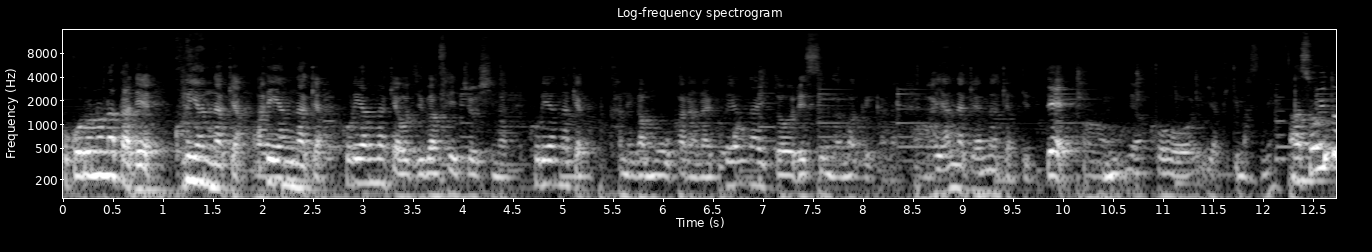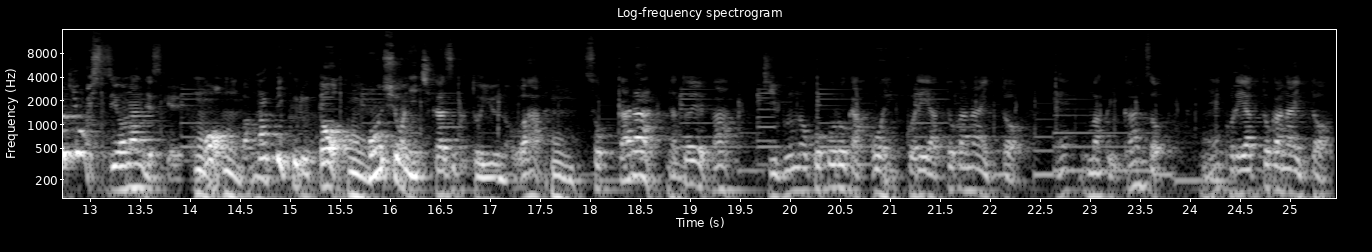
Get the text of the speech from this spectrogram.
心の中でこれやんなきゃあれやんなきゃこれやんなきゃ自分は成長しない。これやんなきゃ金が儲からない。これやんないとレッスンがうまくいかない。あやんなきゃやんなきゃって言ってうん。こうやってきますね、あまあ、そういう時も必要なんですけれども、分かってくるとうん。本性に近づくというのは、うん。そこから例えば自分の心が「おいこれやっとかないと、ね、うまくいかんぞ」と。ね、これやっとかないと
